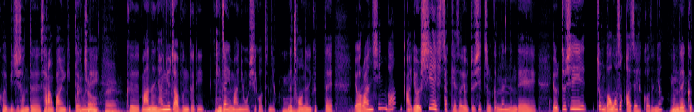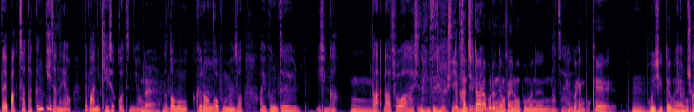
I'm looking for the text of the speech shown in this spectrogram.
거의 뮤지션들 사랑방이기 때문에. 네. 그 많은 향유자분들이 굉장히 많이 오시거든요. 근데 음. 저는 그때 11시인가? 아, 10시에 시작해서 12시쯤 끝냈는데 12시 좀 넘어서까지 했거든요. 근데 음. 그때 막차 다 끊기잖아요. 근데 많이 계셨거든요. 네. 그래서 너무 그런 거 보면서 아, 이분들이신가? 음. 나, 나 좋아하시는 분들 혹시? 같이 따라 부르는 영상 이런 거 보면은 맞아요. 행복, 행복해 음. 보이시기 때문에 그렇죠.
